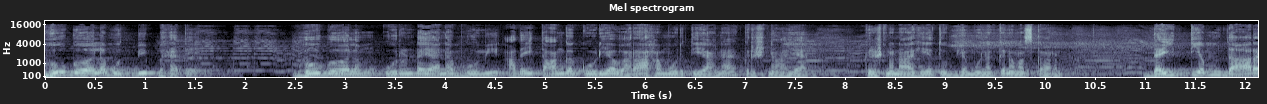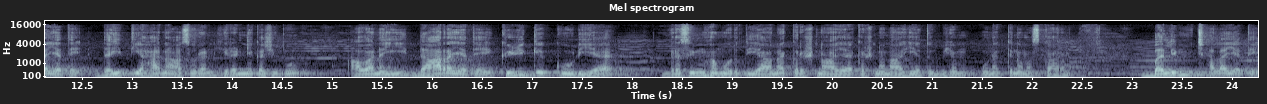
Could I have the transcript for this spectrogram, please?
பூகோலம் உத்பிப்ரதே பூகோளம் உருண்டையான பூமி அதை தாங்கக்கூடிய வராகமூர்த்தியான கிருஷ்ணாய கிருஷ்ணனாகிய துப்பியம் உனக்கு நமஸ்காரம். தைத்தியம் தாரயத்தை தைத்தியகான அசுரன் ஹிரண்யகசிபு அவனை தாரயத்தை கிழிக்கக்கூடிய நரசிம்ஹமூர்த்தியான கிருஷ்ணாய கிருஷ்ணனாகிய துப்பியம் உனக்கு நமஸ்காரம் பலிம் சலயத்தே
